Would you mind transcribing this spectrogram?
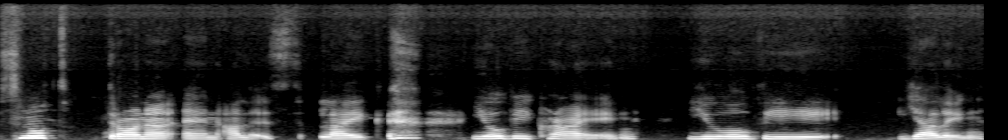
snot drana and alles like you'll be crying you will be yelling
